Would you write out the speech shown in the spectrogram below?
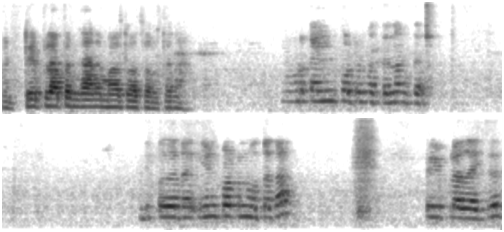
पण ट्रिपला पण जाणं महत्वाचं होतं ना. एवढं काही इम्पॉर्टंट होतं नव्हतं. दीपक दादा इम्पॉर्टंट होतं का? ट्रिपला जायचं.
